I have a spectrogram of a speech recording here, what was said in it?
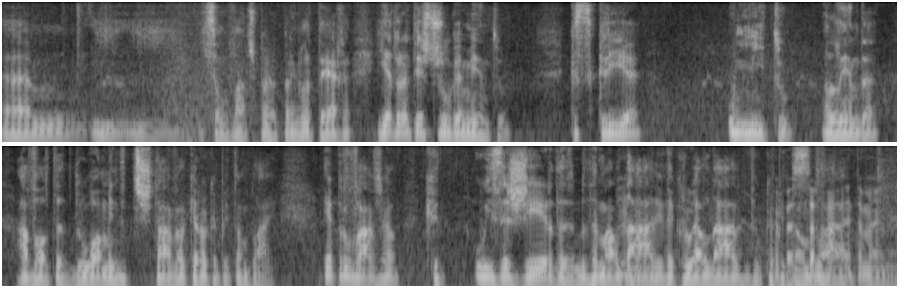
e, e- e são levados para, para a Inglaterra. E é durante este julgamento que se cria o mito, a lenda, à volta do homem detestável que era o Capitão Bligh. É provável que o exagero da, da maldade e da crueldade do Uhum. foi para Capitão se safarem Bligh também, não é?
